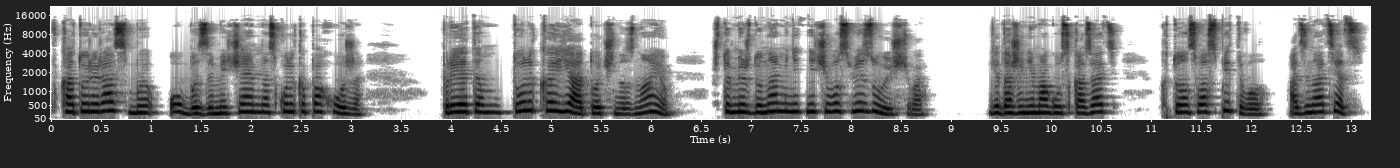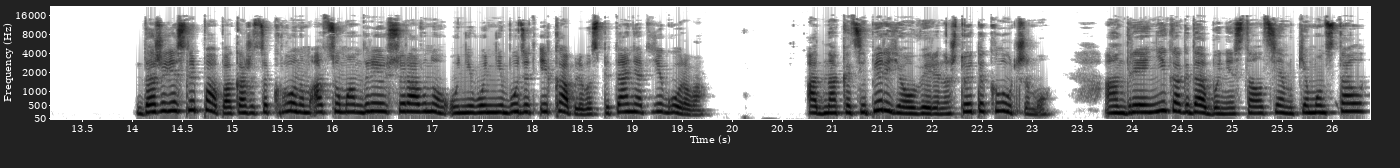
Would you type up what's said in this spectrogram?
В который раз мы оба замечаем, насколько похожи. При этом только я точно знаю, что между нами нет ничего связующего. Я даже не могу сказать, кто нас воспитывал, один отец. Даже если папа окажется кровным отцом Андрею, все равно у него не будет и капли воспитания от Егорова. Однако теперь я уверена, что это к лучшему. Андрей никогда бы не стал тем, кем он стал,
